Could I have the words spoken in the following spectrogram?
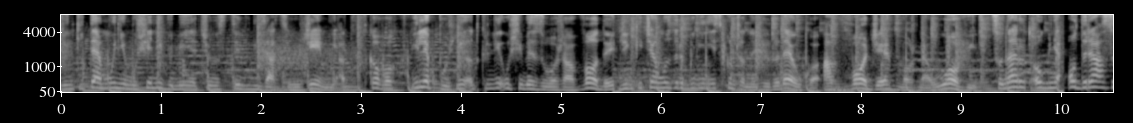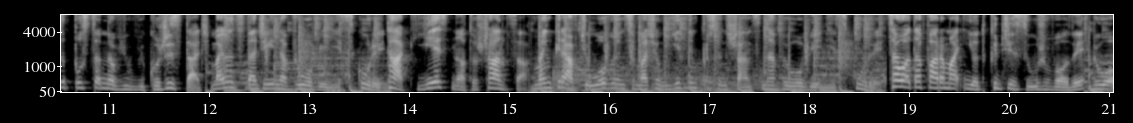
Dzięki temu nie musieli wymieniać się z cywilizacją ziemi, a dodatkowo chwilę później odkryli u siebie złoża wody, dzięki czemu zrobili nieskończone źródełko, a w wodzie można łowić, co naród ognia od razu postanowił wykorzystać, mając nadzieję na wyłowienie skóry. Tak, jest na to szansa. W Minecrafcie łowiąc ma się 1% szans na wyłowienie skóry. Cała ta farma i odkrycie złóż wody było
